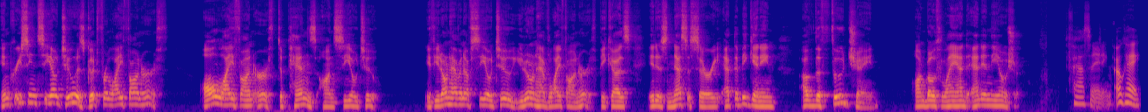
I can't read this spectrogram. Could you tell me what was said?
Increasing CO2 is good for life on Earth. All life on Earth depends on CO2. If you don't have enough CO2, you don't have life on Earth because it is necessary at the beginning of the food chain on both land and in the ocean. Fascinating. Okay.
